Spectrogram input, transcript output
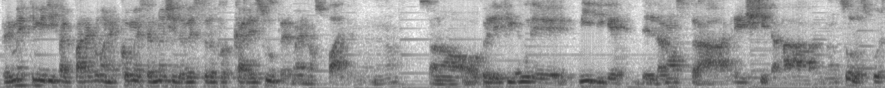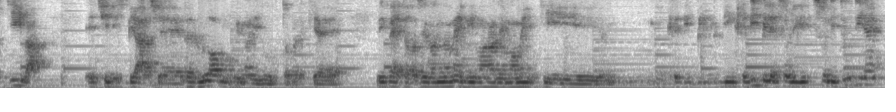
permettimi di fare il paragone, è come se noi ci dovessero toccare Superman o Spider-Man, no? sono quelle figure mitiche della nostra crescita, non solo sportiva, e ci dispiace per l'uomo prima di tutto, perché, ripeto, secondo me vivono dei momenti incredibili, di incredibile solitudine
